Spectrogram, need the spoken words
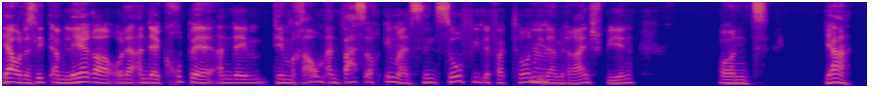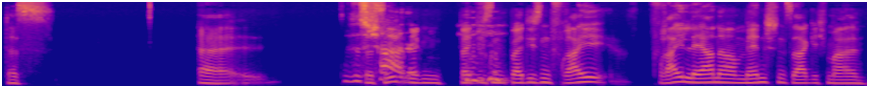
ja, oder es liegt am Lehrer oder an der Gruppe, an dem, dem Raum, an was auch immer. Es sind so viele Faktoren, mhm. die da mit reinspielen. Und ja, das, äh, das ist das schade. Eben bei diesen, bei diesen Frei, Freilerner-Menschen, sage ich mal,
